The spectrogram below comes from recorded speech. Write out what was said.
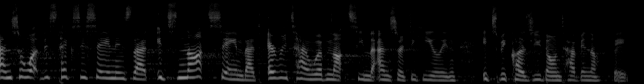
and so what this text is saying is that it's not saying that every time we've not seen the answer to healing, it's because you don't have enough faith.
